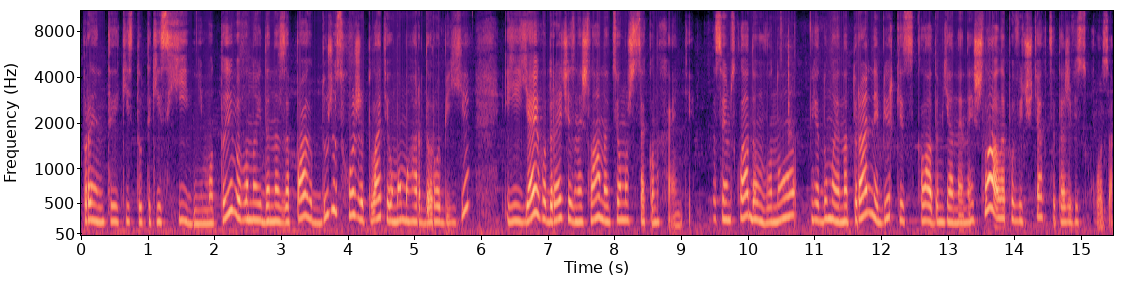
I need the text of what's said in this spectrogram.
принт, якісь тут такі східні мотиви, воно йде на запах. Дуже схоже плаття у моєму гардеробі є. І я його, до речі, знайшла на цьому ж секонд-хенді. За своїм складом, воно, я думаю, натуральне бірки з складом я не знайшла, але по відчуттях це теж віскоза.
